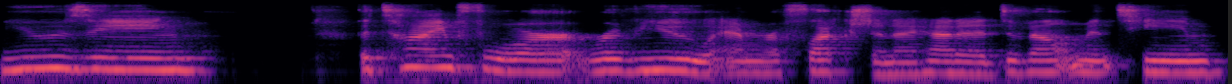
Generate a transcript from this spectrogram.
using the time for review and reflection. I had a development team,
